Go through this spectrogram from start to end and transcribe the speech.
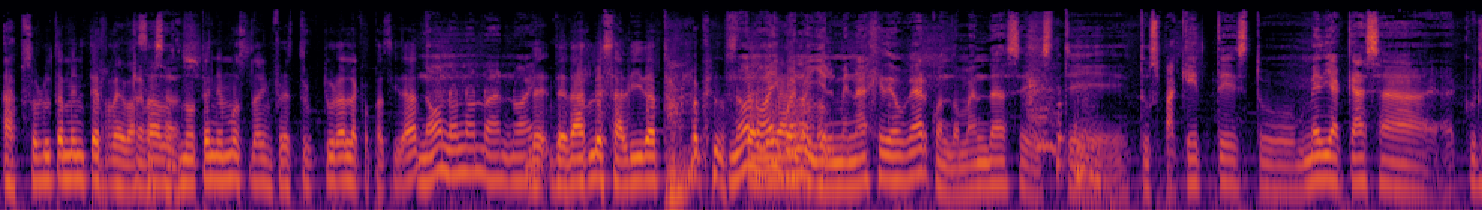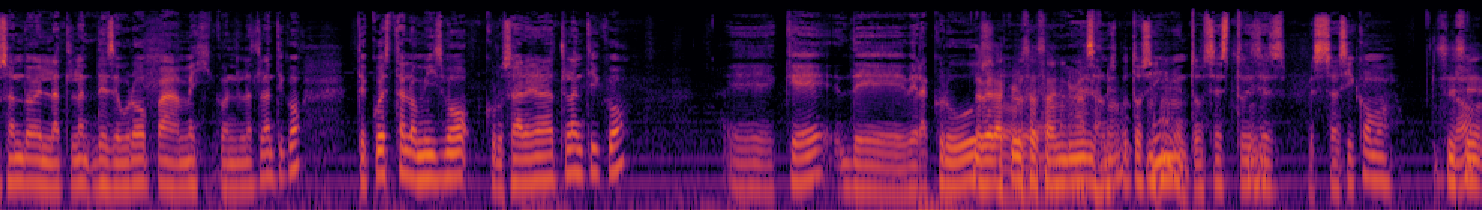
absolutamente rebasados, Rebasados. no tenemos la infraestructura, la capacidad No, no, no, no, no hay. de, de darle salida a todo lo que nos No, está no hay. llegando, Bueno, y ¿no? el menaje de hogar, cuando mandas este, tus paquetes, tu media casa cruzando el Atlan- desde Europa a México en el Atlántico, te cuesta lo mismo cruzar el Atlántico eh, que de Veracruz, De Veracruz a San Luis, ¿no? Potosí. Entonces tú dices, pues así como. Sí, ¿no? sí,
